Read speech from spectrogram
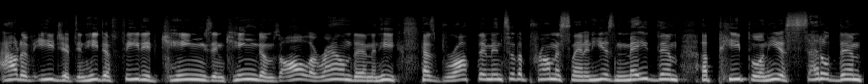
out of Egypt and he defeated kings and kingdoms all around them and he has brought them into the promised land and he has made them a people and he has settled them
